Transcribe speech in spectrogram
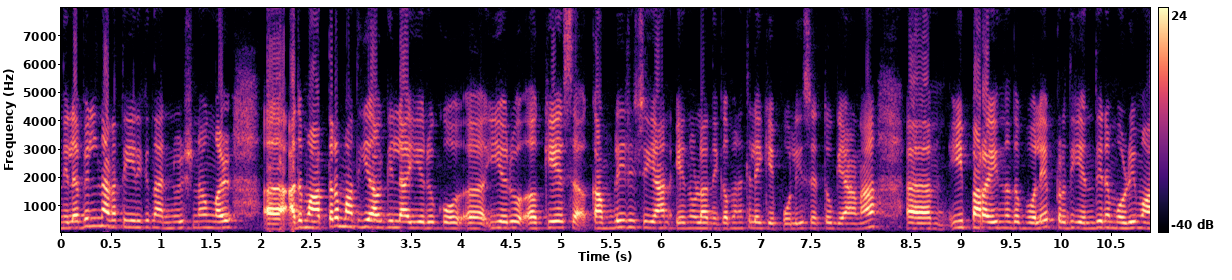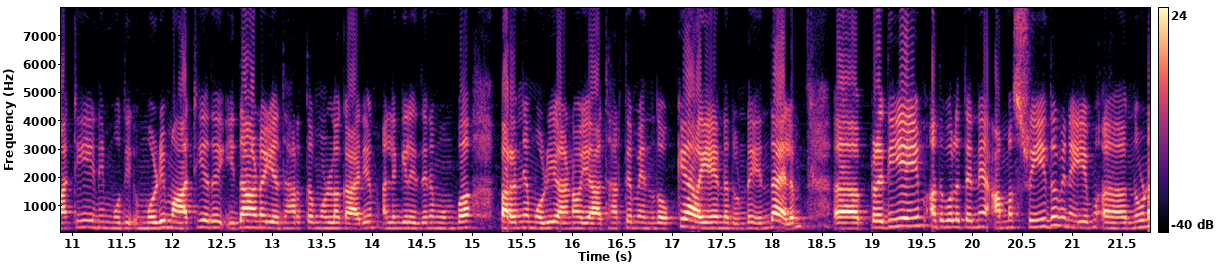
നിലവിൽ നടത്തിയിരിക്കുന്ന അന്വേഷണങ്ങൾ അത് മാത്രം മതിയാകില്ല ഈ ഒരു ഈ ഒരു കേസ് കംപ്ലീറ്റ് ചെയ്യാൻ എന്നുള്ള നിഗമനത്തിലേക്ക് പോലീസ് എത്തുകയാണ്. ഈ പറയുന്നത് പോലെ പ്രതി എന്തിനു മൊഴി മാറ്റി ഇനി മൊഴി മാറ്റിയത് ഇതാണോ യഥാർത്ഥമുള്ള കാര്യം. അല്ലെങ്കിൽ ഇതിനു മുമ്പ് പറഞ്ഞ മൊഴിയാണോ യാഥാർത്ഥ്യം എന്നതൊക്കെ അറിയേണ്ടതുണ്ട്. എന്തായാലും പ്രതിയെയും അതുപോലെ തന്നെ അമ്മ ശ്രീധുവിനെയും നുണ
